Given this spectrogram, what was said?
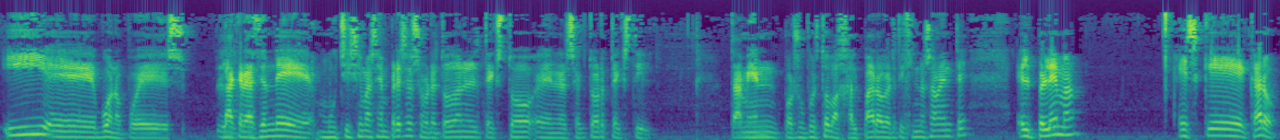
y eh, bueno pues la creación de muchísimas empresas, sobre todo en el texto, en el sector textil. También, por supuesto, baja el paro vertiginosamente. El problema es que, claro,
